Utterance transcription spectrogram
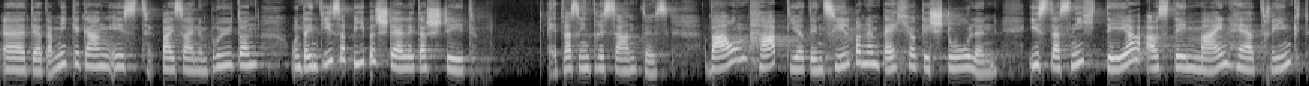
äh, der da mitgegangen ist bei seinen Brüdern. Und in dieser Bibelstelle, da steht, etwas Interessantes. Warum habt ihr den silbernen Becher gestohlen? Ist das nicht der, aus dem mein Herr trinkt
